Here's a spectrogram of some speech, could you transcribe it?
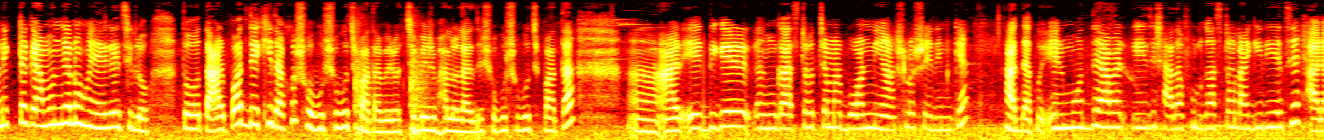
অনেকটা কেমন যেন হয়ে গেছিল। তো তারপর দেখি দেখো সবুজ সবুজ পাতা বেরোচ্ছে, বেশ ভালো লাগছে সবুজ সবুজ পাতা। আর এর দিকের গাছটা হচ্ছে আমার বর নিয়ে আসলো সেদিনকে। আর দেখো এর মধ্যে আবার এই যে সাদা ফুল গাছটাও লাগিয়ে দিয়েছে। আর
